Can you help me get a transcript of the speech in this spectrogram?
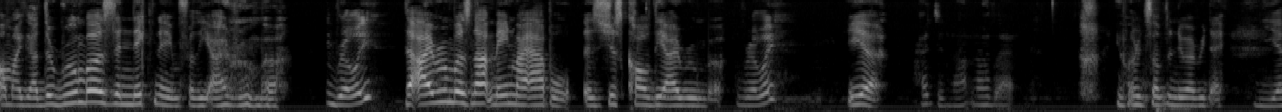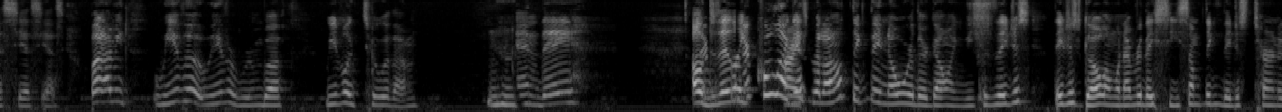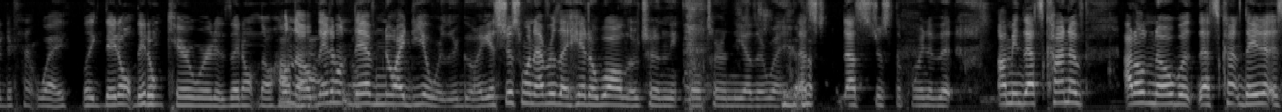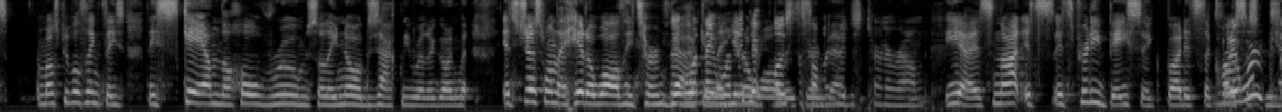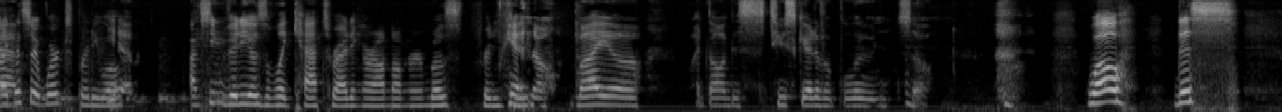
Oh my god, the Roomba is the nickname for the iRoomba. Really, The iRoomba is not made by Apple. It's just called the iRoomba. really, Yeah, I did not know that. you learn something new every day. Yes, yes, yes. But I mean, we have a we have a Roomba. We have like two of them, Mhm. and they Oh, do they like? they're cool, I alright. guess, but I don't think they know where they're going because they just they just go and whenever they see something, they just turn a different way. Like they don't they don't care where it is. They don't know how. Well, no, they don't. They have no idea where they're going. It's just whenever they hit a wall, they'll turn the they'll turn the other way. Yeah. That's that's just the point of it. I mean, that's kind of I don't know, but that's kind of they. It's, most people think they they scan the whole room so they know exactly where they're going, but it's just when they hit a wall, they turn back. when they, and they when hit they a get wall, close they to something, back. they just turn around. Yeah, it's not. It's it's pretty basic, but it's the But it works. I guess it works pretty well. Yeah, I've seen videos of like cats riding around on Roombas. Pretty cute. yeah. No, my uh, my dog is too scared of a balloon. So Well, this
